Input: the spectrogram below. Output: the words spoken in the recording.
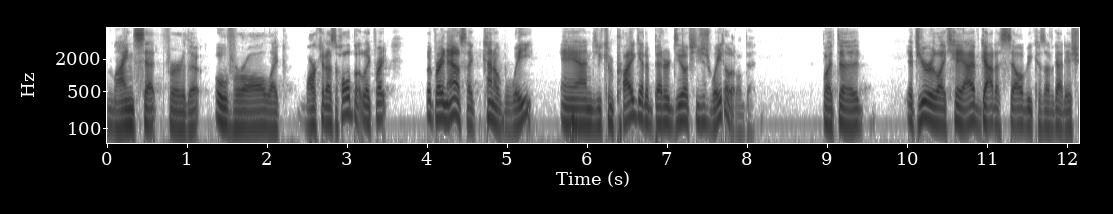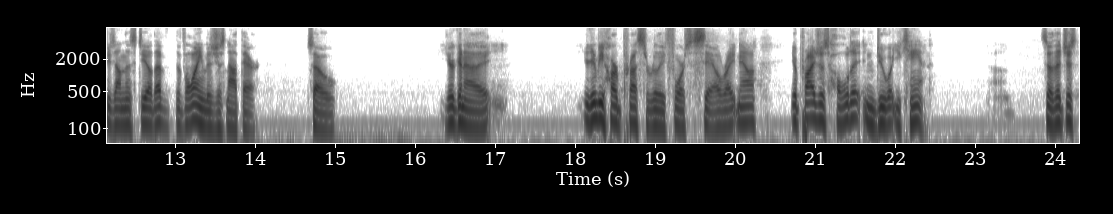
mindset for the overall like market as a whole. But like right, look right now, it's like kind of wait, and you can probably get a better deal if you just wait a little bit. But the if you're like, hey, I've got to sell because I've got issues on this deal, that the volume is just not there. So you're gonna you're gonna be hard pressed to really force a sale right now. You'll probably just hold it and do what you can. So that just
